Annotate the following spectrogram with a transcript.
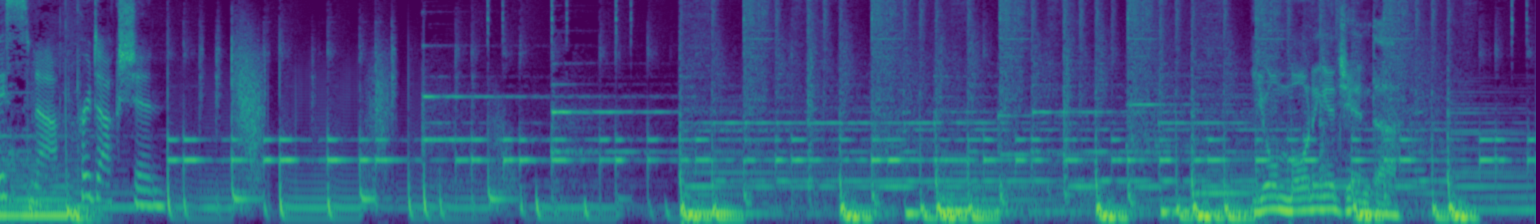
listener production. Your morning agenda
